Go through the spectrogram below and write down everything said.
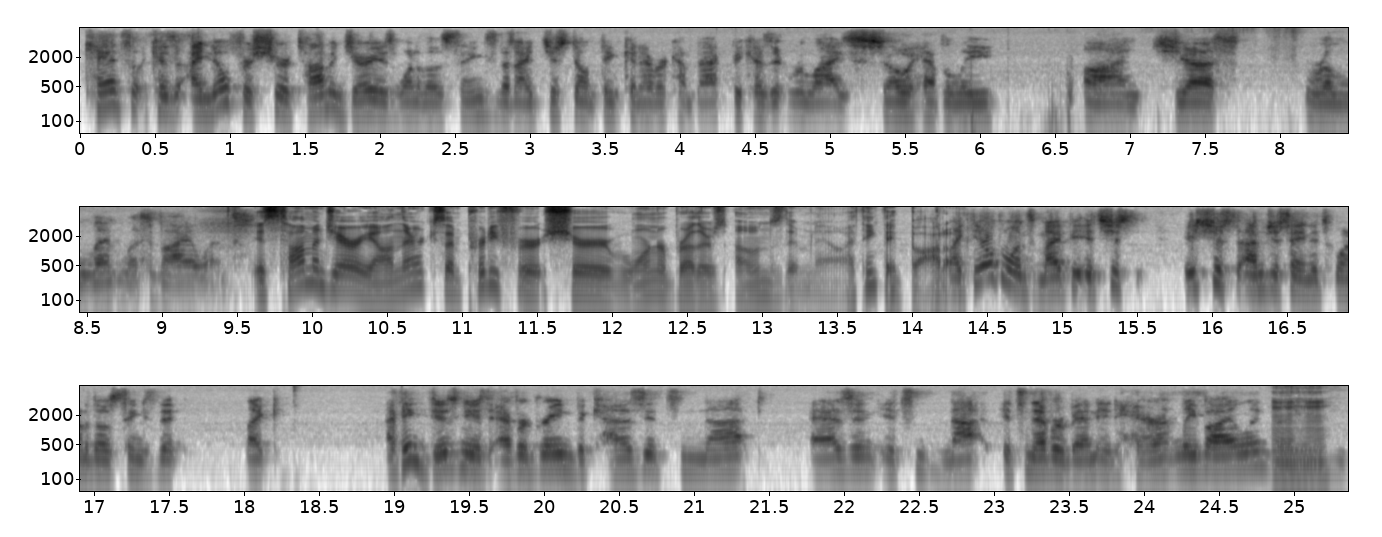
cancel because I know for sure Tom and Jerry is one of those things that I just don't think can ever come back because it relies so heavily on just relentless violence. Is Tom and Jerry on there? Because I'm pretty for sure Warner Brothers owns them now. I think they bought them. like the old ones might be it's just it's just i'm just saying it's one of those things that like i think disney is evergreen because it's not as in it's not it's never been inherently violent Mhm.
